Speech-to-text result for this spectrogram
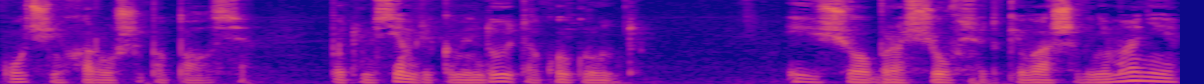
очень хороший попался. Поэтому всем рекомендую такой грунт. И еще обращу все-таки ваше внимание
